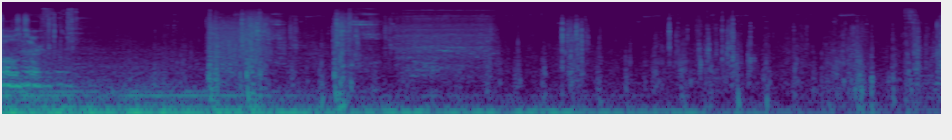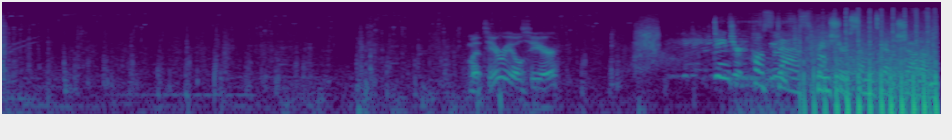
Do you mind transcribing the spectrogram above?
Falter. Materials here. Danger. Hostiles. Pretty sure someone's got a shot on me.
